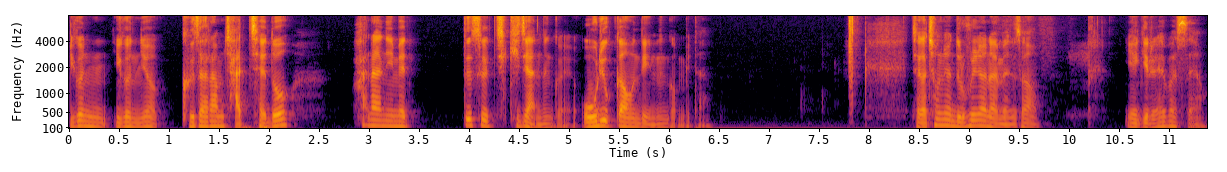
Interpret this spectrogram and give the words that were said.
이건 이건요 그 사람 자체도 하나님의 뜻을 지키지 않는 거예요. 오류 가운데 있는 겁니다. 제가 청년들 훈련하면서 얘기를 해봤어요.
